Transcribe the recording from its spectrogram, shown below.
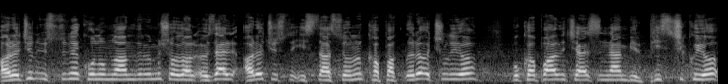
aracın üstüne konumlandırılmış olan özel araç üstü istasyonun kapakları açılıyor. Bu kapağın içerisinden bir pist çıkıyor.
